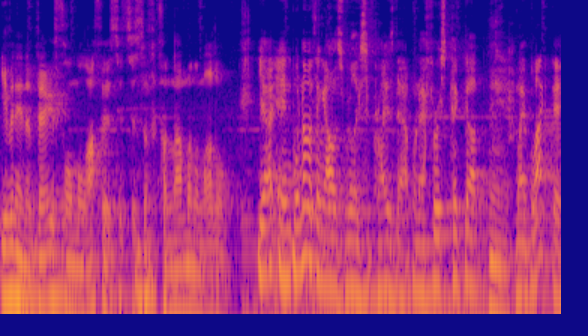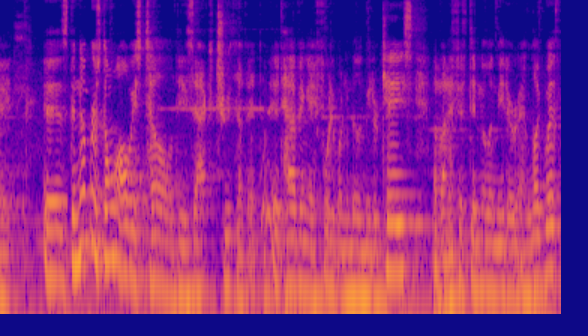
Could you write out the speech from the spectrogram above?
even in a very formal office. It's just a mm-hmm. phenomenal model. Yeah, and one other thing I was really surprised at when I first picked up mm. my Black Bay is the numbers don't always tell the exact truth of it. It having a 41 millimeter case, about a mm-hmm. 50 millimeter in lug width.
